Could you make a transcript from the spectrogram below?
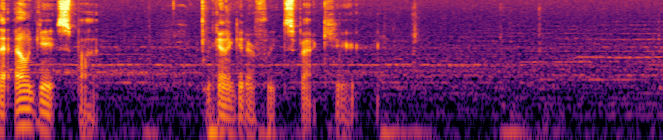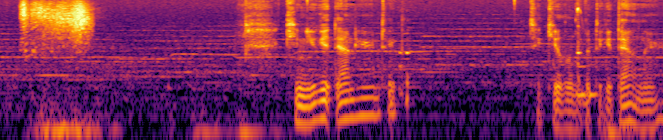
the Elgate spot. We gotta get our fleets back here. Can you get down here and take that? Take you a little bit to get down there.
